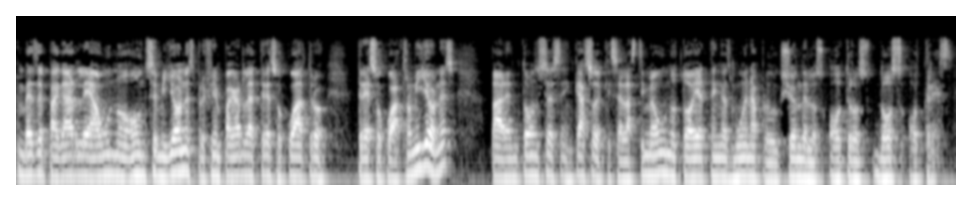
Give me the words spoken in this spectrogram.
en vez de pagarle a uno 11 millones, prefieren pagarle a 3 o 4, 3 o 4 millones, para entonces, en caso de que se lastime a uno, todavía tengas buena producción de los otros 2 o 3.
